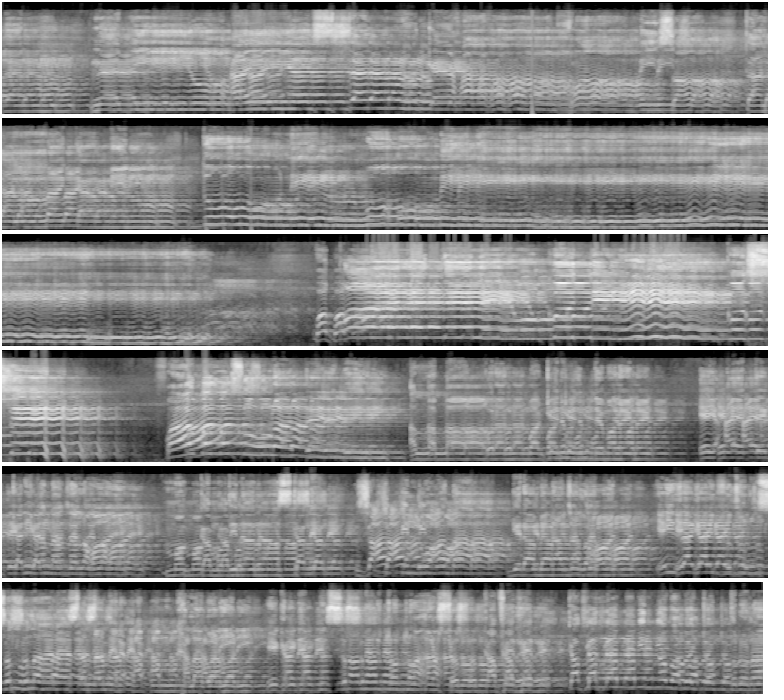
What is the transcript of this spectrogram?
পাকের মধ্যে মানে এই কারিমা নাযিল হয় মক্কা মদিনার মাঝখানে জাতিল ওয়াদা গ্রামে নাযিল হয় এই জায়গায় হুজুর সাল্লাল্লাহু আলাইহি সাল্লামের আপন খালা বাড়ি এখানে বিশ্রামের জন্য আসল কাফের। কাফেররা বিভিন্ন ভাবে যন্ত্রণা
